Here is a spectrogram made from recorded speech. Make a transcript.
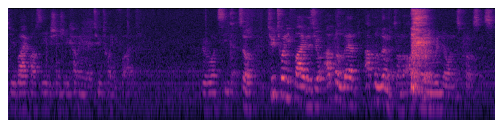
so you bypass the heat exchanger, you're coming in at 225. Everyone see that? So 225 is your upper, le upper limit on the operating window on this process.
